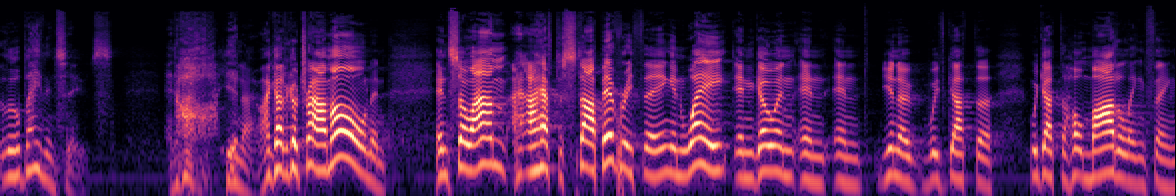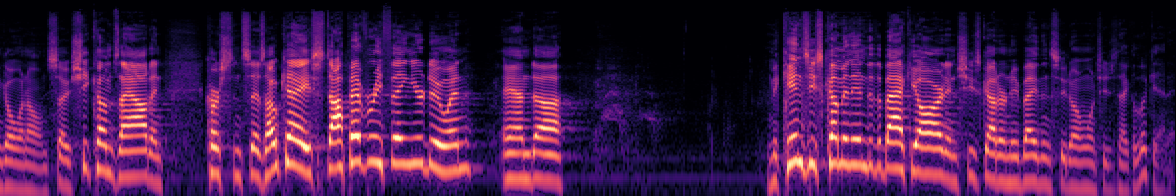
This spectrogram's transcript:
little bathing suits. And oh, you know, I got to go try them on. And, and so I'm, I have to stop everything and wait and go and, and, and you know, we've got the, we got the whole modeling thing going on. So she comes out and Kirsten says, okay, stop everything you're doing. And uh, Mackenzie's coming into the backyard and she's got her new bathing suit on. I want you to take a look at it.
